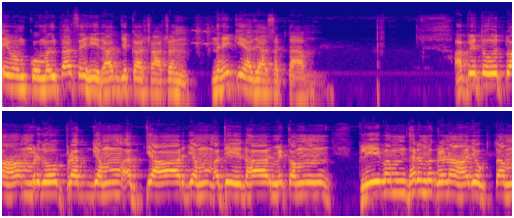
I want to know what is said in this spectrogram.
एवं कोमलता से ही राज्य का शासन नहीं किया जा सकता। अपितु ताम मृदो प्रज्ञम, अत्यार्यम अति धार्मिकम क्लीवम धर्म घृणा युक्तम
